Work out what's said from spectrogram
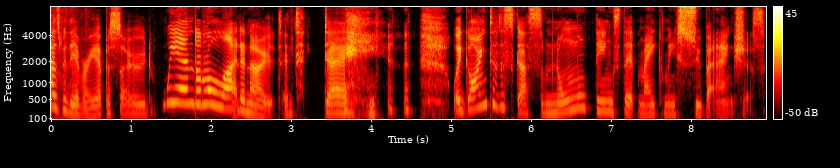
As with every episode, we end on a lighter note, and today we're going to discuss some normal things that make me super anxious.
